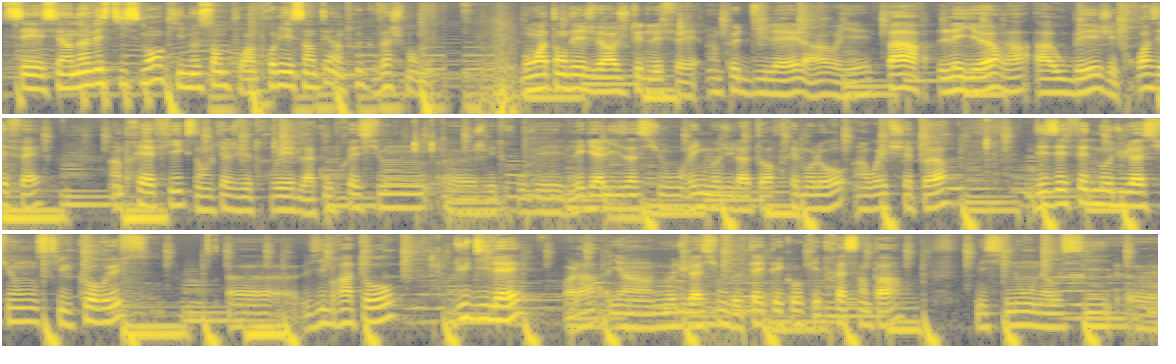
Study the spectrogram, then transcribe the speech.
c'est c'est un investissement qui me semble pour un premier synthé un truc vachement bien. Bon, attendez, je vais rajouter de l'effet. Un peu de delay, là, vous voyez. Par layer, là, A ou B, j'ai trois effets. Un pré-FX dans lequel je vais trouver de la compression, euh, je vais trouver l'égalisation, ring modulator, tremolo, un wave shaper, des effets de modulation style chorus, euh, vibrato, du delay. Voilà, il y a une modulation de tape echo qui est très sympa. Mais sinon, on a aussi euh,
